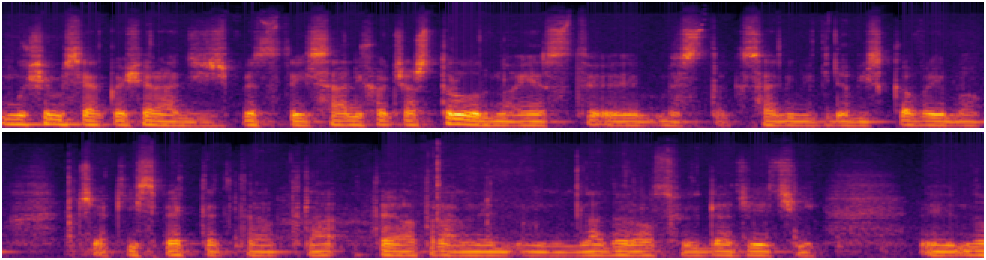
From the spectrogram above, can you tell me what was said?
musimy sobie jakoś radzić bez tej sali, chociaż trudno jest y, bez tak sali widowiskowej, bo czy jakiś spektakl teatra, teatralny dla dorosłych, dla dzieci. Y, No,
